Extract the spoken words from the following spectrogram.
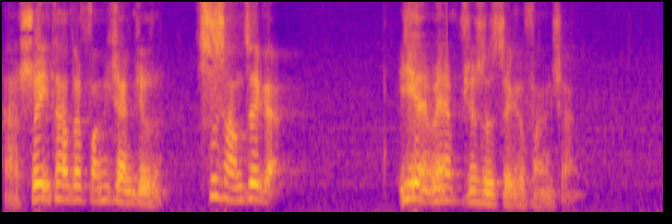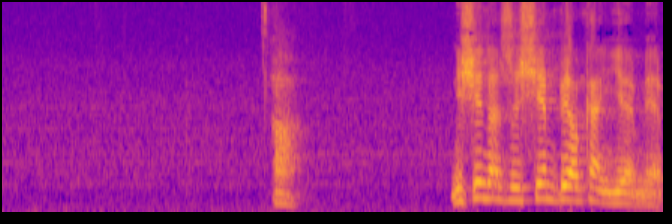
啊，所以它的方向就是磁场这个，EMF 就是这个方向。啊，你现在是先不要看 EMF，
